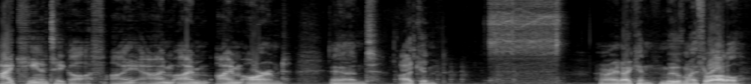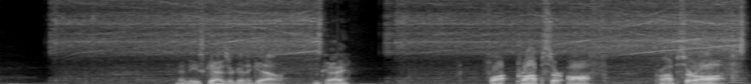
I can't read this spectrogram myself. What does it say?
I can take off. I, I'm, I'm, I'm armed, and I can, all right, I can move my throttle and these guys are going to go. Okay? Props are off. Props are off.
